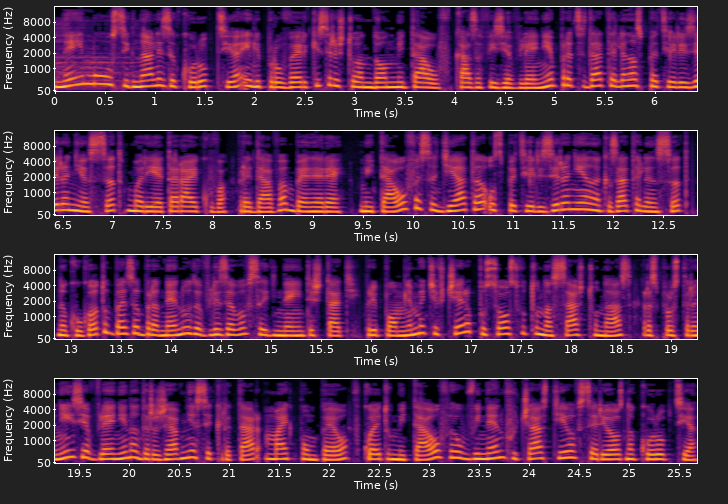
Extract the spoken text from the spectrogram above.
Не е имало сигнали за корупция или проверки срещу Андон Миталов, каза в изявление председателя на специализирания съд Мариета Райкова, предава БНР. Миталов е съдията от специализирания наказателен съд, на когото бе забранено да влиза в Съединените щати. Припомняме, че вчера посолството на САЩ у нас разпространи изявление на държавния секретар Майк Помпео, в което Миталов е обвинен в участие в сериозна корупция.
